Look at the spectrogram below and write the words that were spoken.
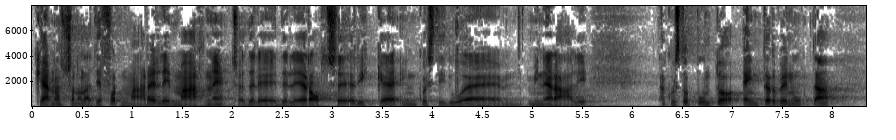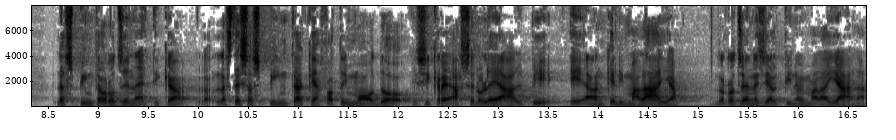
che hanno, sono andati a formare le marne, cioè delle, delle rocce ricche in questi due mm, minerali. A questo punto è intervenuta la spinta orogenetica, la, la stessa spinta che ha fatto in modo che si creassero le Alpi e anche l'Himalaya, l'orogenesi alpino-himalayana.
